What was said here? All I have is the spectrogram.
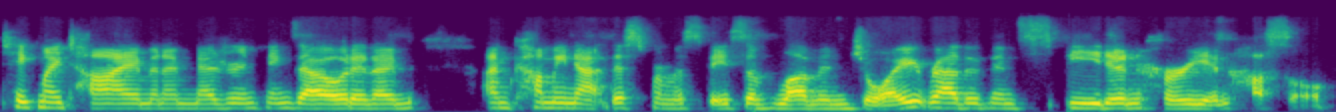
take my time and i'm measuring things out and i'm I'm coming at this from a space of love and joy rather than speed and hurry and hustle.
